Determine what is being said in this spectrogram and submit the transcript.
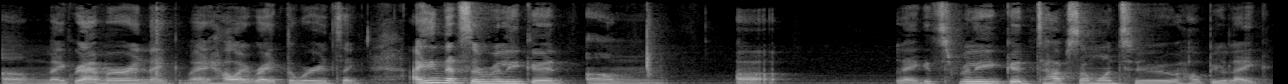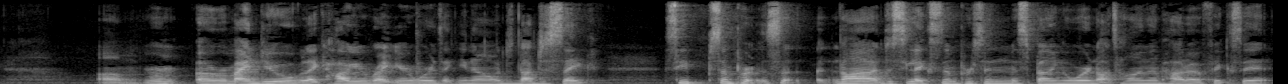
um, my grammar and like my how i write the words like i think that's a really good um uh like it's really good to have someone to help you like um, rem- uh, remind you of like how you write your words like you know not just like see some per- not just see like some person misspelling a word not telling them how to fix it.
